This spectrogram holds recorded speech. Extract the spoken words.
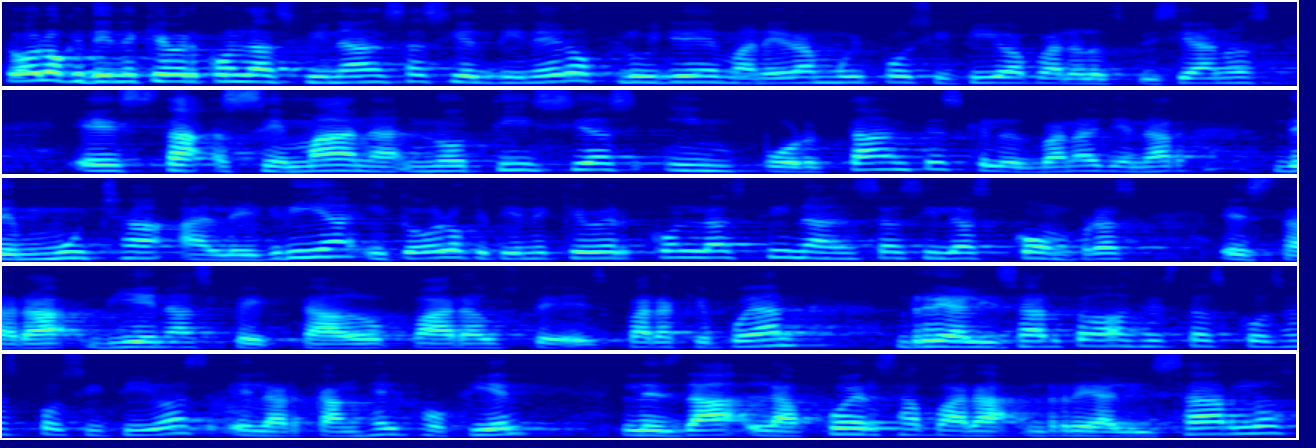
Todo lo que tiene que ver con las finanzas y el dinero fluye de manera muy positiva para los cristianos esta semana. Noticias importantes que les van a llenar de mucha alegría y todo lo que tiene que ver con las finanzas y las compras estará bien aspectado para ustedes. Para que puedan realizar todas estas cosas positivas, el arcángel Jofiel les da la fuerza para realizarlos.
